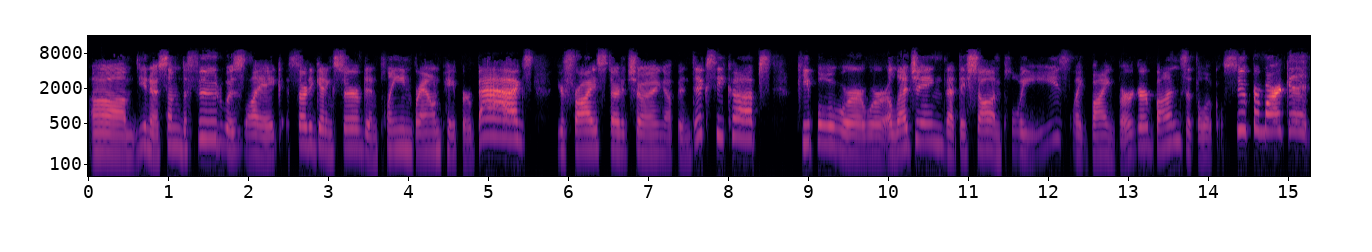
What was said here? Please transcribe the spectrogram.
um, you know, some of the food was like started getting served in plain brown paper bags. Your fries started showing up in Dixie cups. People were were alleging that they saw employees like buying burger buns at the local supermarket,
